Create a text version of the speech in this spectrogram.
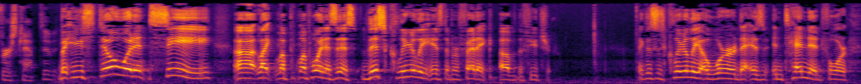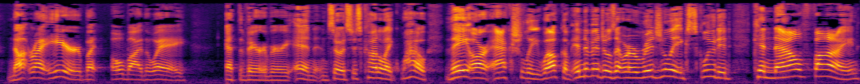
First captivity. But you still wouldn't see, uh, like, my, my point is this this clearly is the prophetic of the future. Like, this is clearly a word that is intended for not right here, but oh, by the way, at the very, very end. And so it's just kind of like, wow, they are actually welcome. Individuals that were originally excluded can now find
